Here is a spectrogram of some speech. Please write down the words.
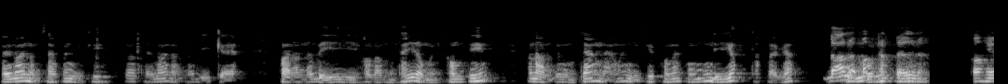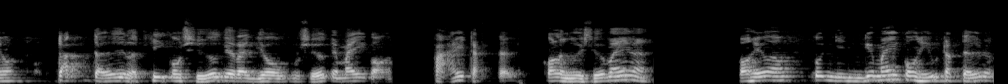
phải nói làm sao có nhiều khi có thể nói là nó bị kẹt hoặc là nó bị gì hoặc là mình thấy rồi mình không tiến nó làm cho mình chán nản nhiều khi con nói con muốn đi gấp thật là gấp. Đó là mất trật tự rồi con hiểu không? Trật tự là khi con sửa cái radio con sửa cái máy còn phải trật tự. Con là người sửa máy mà con hiểu không? Con nhìn cái máy con hiểu trật tự rồi.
